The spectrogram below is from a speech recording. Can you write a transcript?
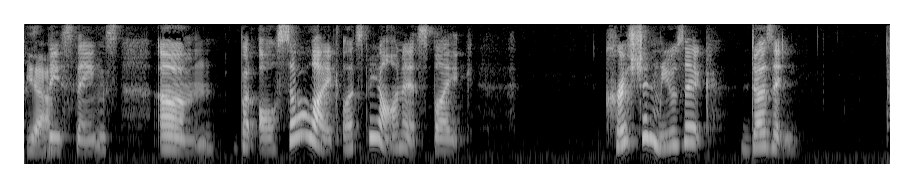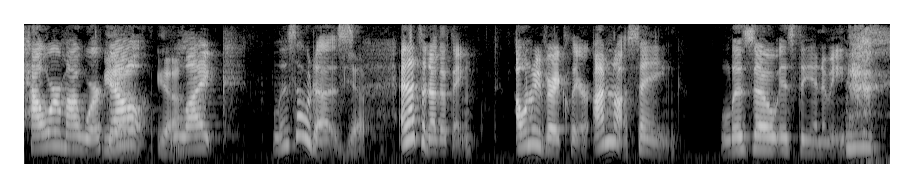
yeah. these things. Um, but also like let's be honest, like Christian music doesn't power my workout yeah. like Lizzo does. Yep. And that's another thing. I want to be very clear. I'm not saying Lizzo is the enemy.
